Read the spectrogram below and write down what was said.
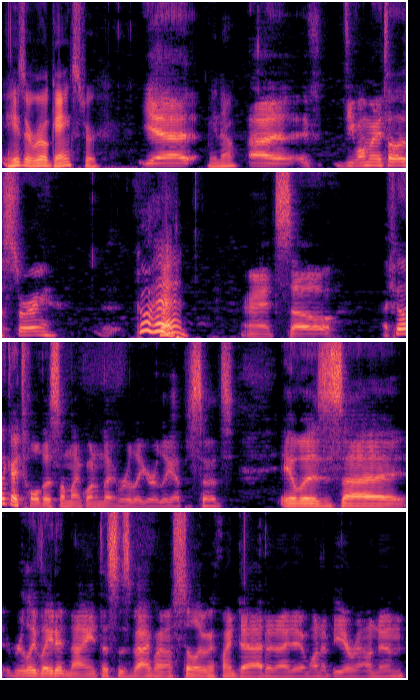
He's a real gangster. Yeah. You know. Uh, if, do you want me to tell this story? go Go ahead. ahead. All right, so I feel like I told this on like one of the really early episodes. It was uh, really late at night. This is back when I was still living with my dad, and I didn't want to be around him.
